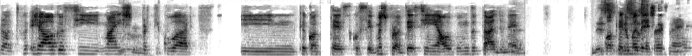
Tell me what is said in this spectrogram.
Pronto, é algo assim mais hum. particular e que acontece com sebo. Mas pronto, é assim algum detalhe, né? Nesse, Qualquer uma aspecto, destas, né?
